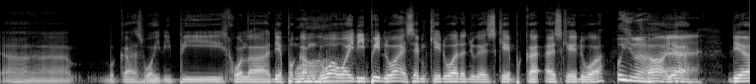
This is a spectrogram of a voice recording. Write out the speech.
uh, bekas YDP sekolah. Dia pegang Wah. dua YDP dua SMK 2 dan juga SK SK 2. Oh, iya. Oh ya. Ah. Dia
